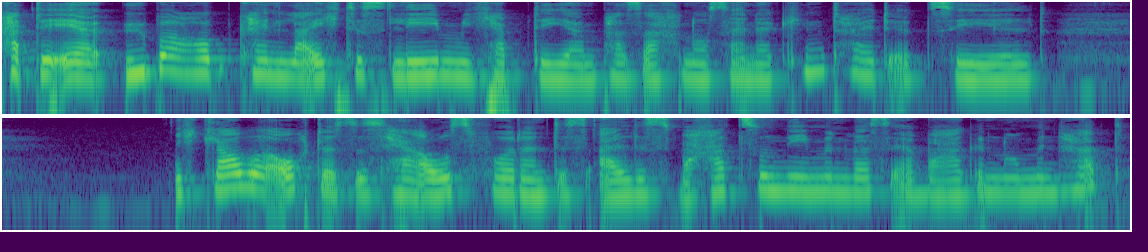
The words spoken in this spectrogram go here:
Hatte er überhaupt kein leichtes Leben. Ich habe dir ja ein paar Sachen aus seiner Kindheit erzählt. Ich glaube auch, dass es herausfordernd ist, alles wahrzunehmen, was er wahrgenommen hat.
